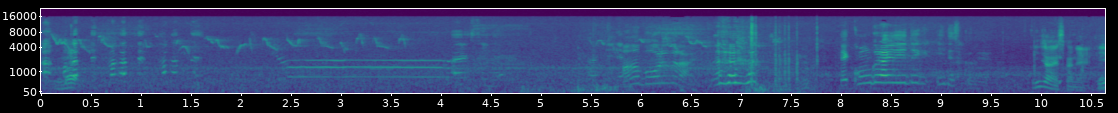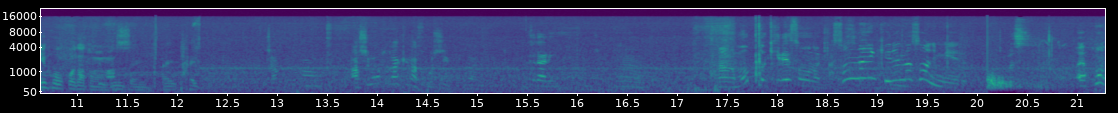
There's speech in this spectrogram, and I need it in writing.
あ曲がって曲がって曲がって。怪しいね。怪しいね。あのボールぐらい？えこんぐらいでいいですかね？いいんじゃないですかね。いい方向だと思います。足元だけが少し下り。うんなんかもっと切れそうな気がすそんなに切れなそうに見える。えほん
